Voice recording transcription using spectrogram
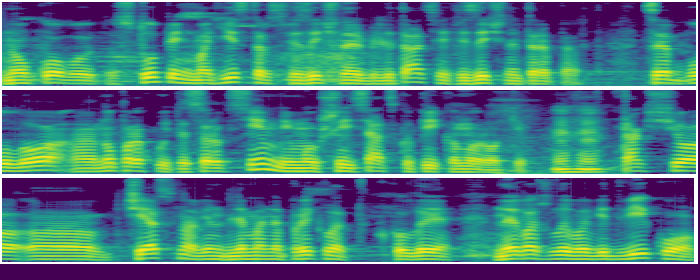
наукову ступінь магістр з фізичної реабілітації, фізичний терапевт. Це було, е, ну порахуйте, 47, йому 60 з копійками років. Так що, е, чесно, він для мене приклад, коли неважливо від віку.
